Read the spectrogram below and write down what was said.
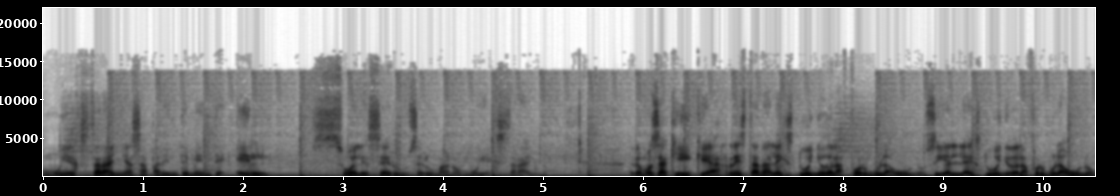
muy extrañas, aparentemente él suele ser un ser humano muy extraño. Tenemos aquí que arrestan al ex dueño de la Fórmula 1. Sí, el ex dueño de la Fórmula 1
